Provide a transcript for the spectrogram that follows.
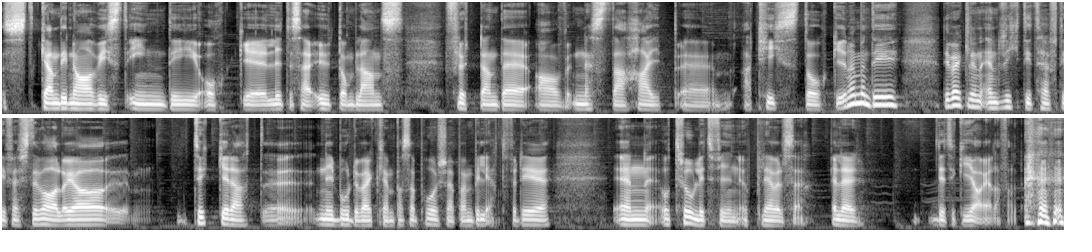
skandinaviskt indie och eh, lite så här utomlands flörtande av nästa hype-artist eh, och ja, men det, det är verkligen en riktigt häftig festival och jag tycker att eh, ni borde verkligen passa på att köpa en biljett för det är en otroligt fin upplevelse. Eller det tycker jag i alla fall.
